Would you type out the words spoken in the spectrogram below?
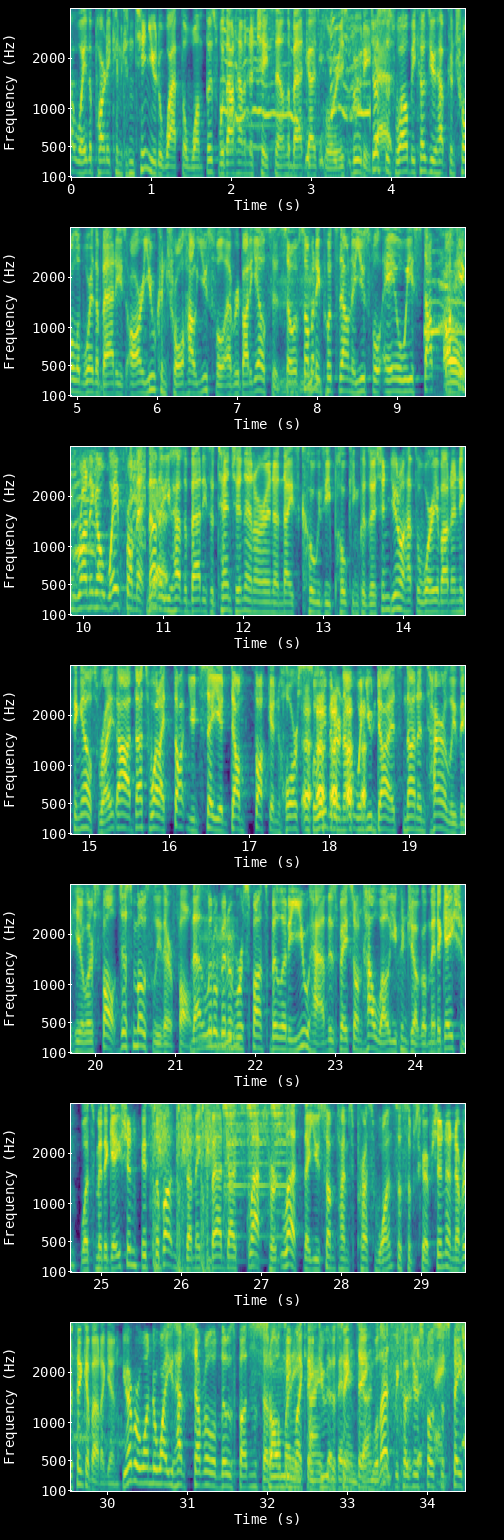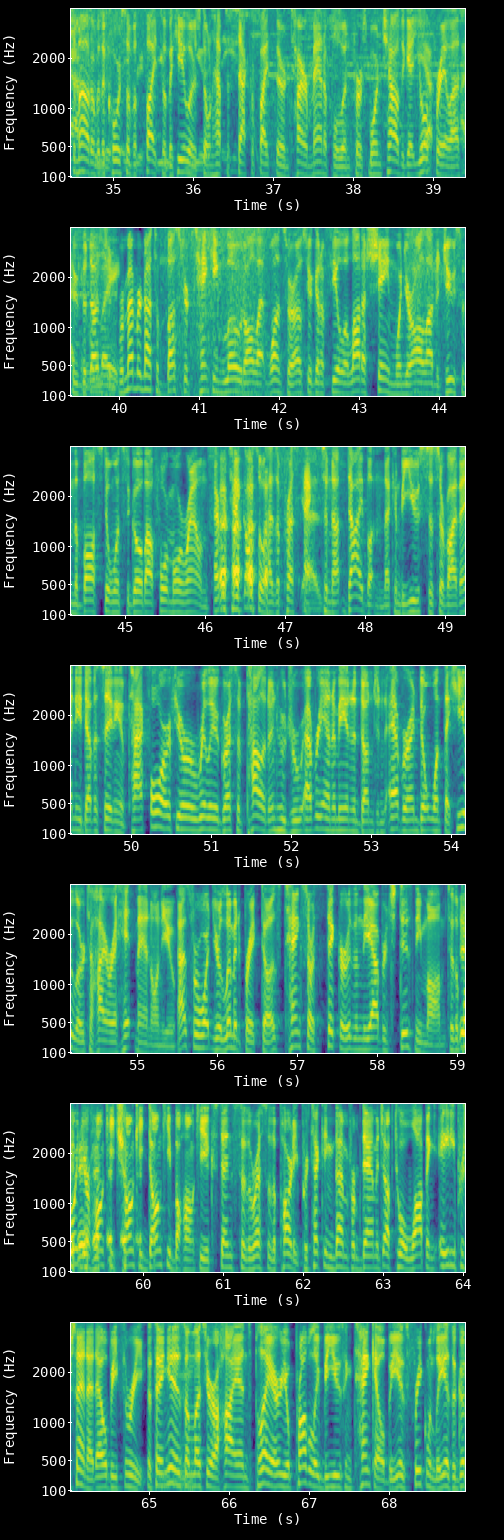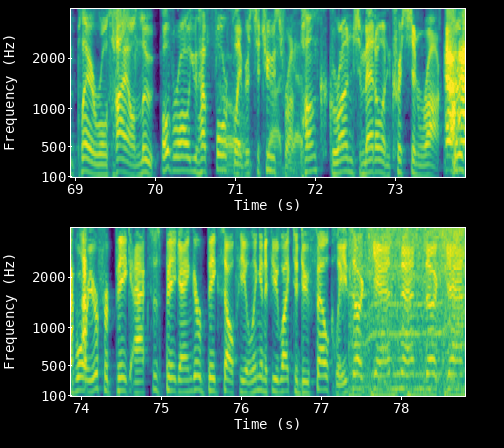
that way, the party can continue to whap the Wumpus without having to chase down the bad guy's glorious booty. Just as well, because you have control of where the baddies are, you control how useful everybody else is. So if mm-hmm. somebody puts down a useful AoE, stop fucking oh. running away from it. Now yes. that you have the baddie's attention and are in a nice cozy poking position, you don't have to worry about anything else, right? Ah, that's what I thought you'd say, you dumb fucking horse. Believe it or not, when you die, it's not entirely the healer's fault, just mostly their fault. That little bit of mm-hmm. responsibility you have is based on how well you can juggle mitigation. What's mitigation? It's the buttons that make the bad guy's slaps hurt less that you sometimes press once a subscription and never think about again. You ever wonder why you have several of those buttons that all seem like they do the same thing? Well, that's because you're supposed to space them out over the course of a fight so the healers don't have to sacrifice their entire mana pool and firstborn child to get your frail ass through the dungeon. Relate. Remember not to bust your tanking load all at once or else you're going to feel a lot of shame when you're all out of juice and the boss still wants to go about four more rounds. Every tank also has a press yes. X to not die button that can be used to survive any devastating attacks or if you're a really aggressive paladin who drew every enemy in a dungeon ever and don't want the healer to hire a hitman on you. As for what your limit break does, tanks are thicker than the average Disney mom to the point your honky chonky donkey bahonky extends to the rest of the party, protecting them from damage up to a whopping 80% at LB3. The thing is, hmm. unless you're a high-end player, you'll probably be using tank LB as frequently as a good player rolls high on loot. Overall, you have four oh, flavors to choose God, from. Yes. Punk, grunge, metal, and Christian rock. There's warrior for big axes, big anger, big self-healing, and if you like to do fell cleaves, again and again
